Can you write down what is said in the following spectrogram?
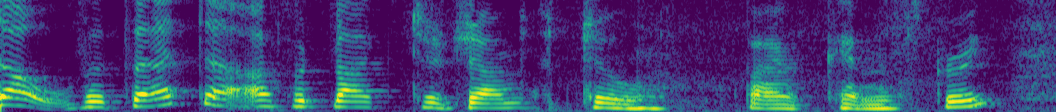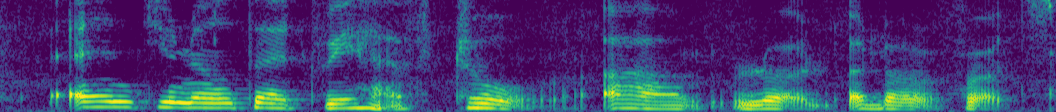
So with that I would like to jump to biochemistry and you know that we have to um, learn a lot of words.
